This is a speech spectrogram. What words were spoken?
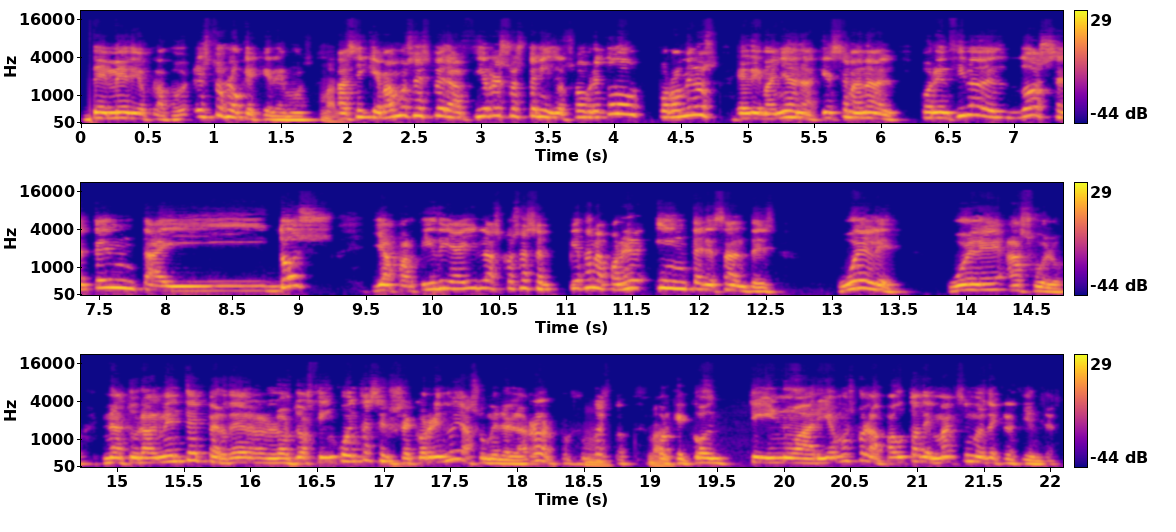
de medio plazo. Esto es lo que queremos. Así que vamos a esperar cierre sostenido, sobre todo, por lo menos el de mañana, que es semanal, por encima del 2,72 y a partir de ahí las cosas se empiezan a poner interesantes. Huele huele a suelo. Naturalmente, perder los 2.50, seguirse corriendo y asumir el error, por mm, supuesto, porque continuaríamos con la pauta de máximos decrecientes.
